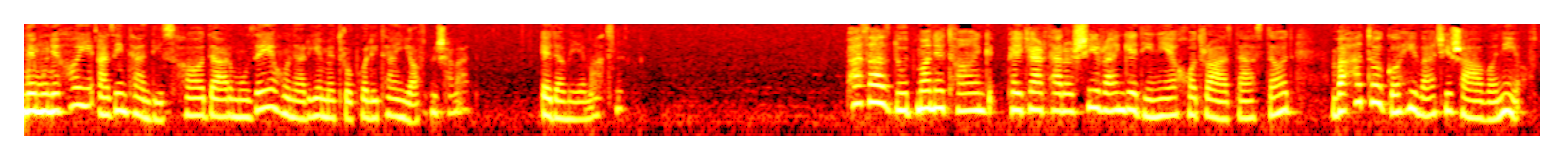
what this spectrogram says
نمونه های از این تندیس ها در موزه هنری متروپولیتن یافت می شود. ادامه متن پس از دودمان تانگ پیکر تراشی رنگ دینی خود را از دست داد و حتی گاهی وچی شهوانی یافت.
